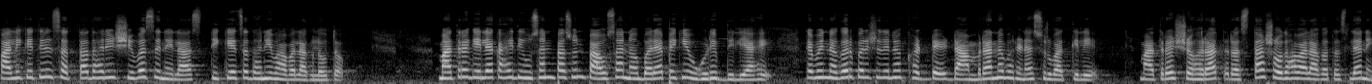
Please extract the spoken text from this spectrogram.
पालिकेतील सत्ताधारी शिवसेनेलाच टीकेचं धनी व्हावं लागलं होतं. मात्र गेल्या काही दिवसांपासून पावसानं बऱ्यापैकी उघडीप दिली आहे. त्यामुळे नगर परिषदेनं खड्डे डांबरानं भरण्यास सुरुवात केली आहे. मात्र शहरात रस्ता शोधावा लागत असल्याने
